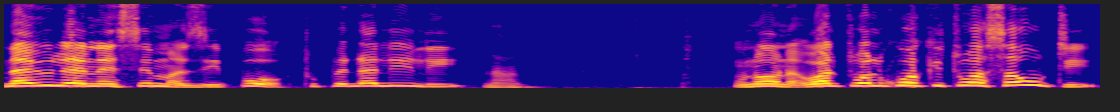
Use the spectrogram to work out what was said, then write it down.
Na yule anayesema zipo tupe dalili. Naam unaona watu walikuwa wakitoa sauti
